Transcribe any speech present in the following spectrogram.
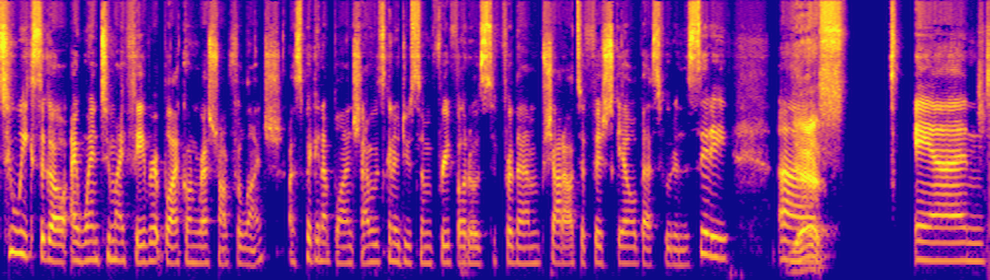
two weeks ago, I went to my favorite black owned restaurant for lunch. I was picking up lunch and I was going to do some free photos for them. Shout out to Fish Scale, best food in the city. Um, yes. And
